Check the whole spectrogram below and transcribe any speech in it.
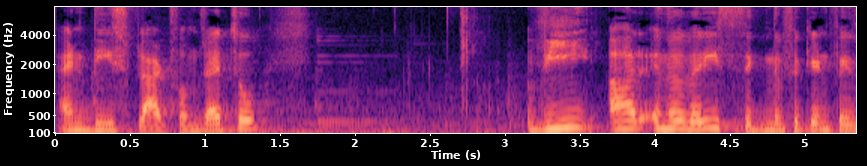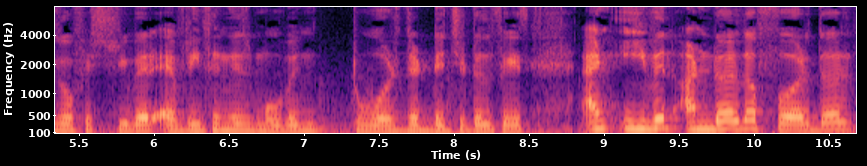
and these platforms right? So we are in a very significant phase of history where everything is moving towards the digital phase. And even under the further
